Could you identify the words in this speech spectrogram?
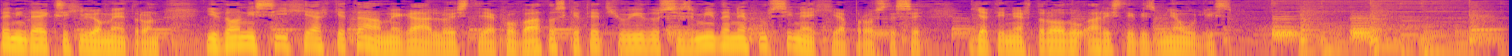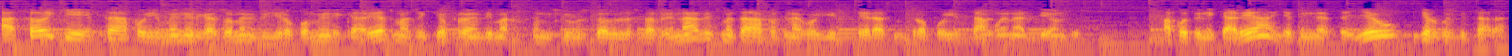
56 χιλιόμετρων. Η δόνηση είχε αρκετά μεγάλο εστιακό βάθος και τέτοιου είδους σεισμοί δεν έχουν συνέχεια, πρόσθεσε για την Ερτρόδου Αριστίδης Μιαούλης. Αθώοι και 7 απολυμμένοι εργαζόμενοι του γυροκομείου Ικαρία μαζί και ο πρώην Δήμαρχος του νησιού Χριστόδουλο Σταυρινάδης μετά από την αγωγή της ιεράς Μητρόπολης Σάμου εναντίον τους. Από την Ικαρία για την Ερτεγέου, Γιώργος Βιτσάρα.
